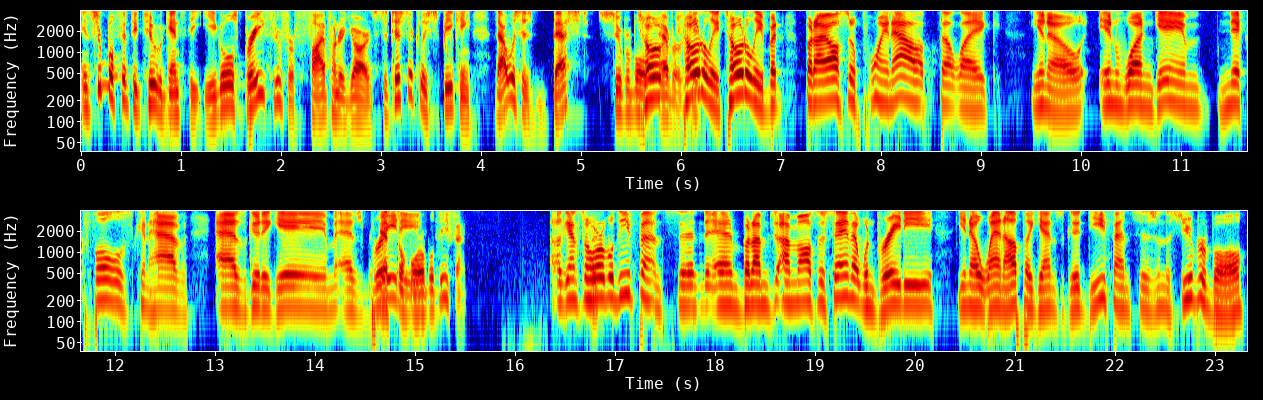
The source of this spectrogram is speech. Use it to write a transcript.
in Super Bowl 52 against the Eagles, Brady threw for 500 yards. Statistically speaking, that was his best Super Bowl To- ever. Totally, totally. But but I also point out that like you know in one game Nick Foles can have as good a game as Brady Against a horrible defense. Against a horrible defense. And and but I'm I'm also saying that when Brady you know went up against good defenses in the Super Bowl,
